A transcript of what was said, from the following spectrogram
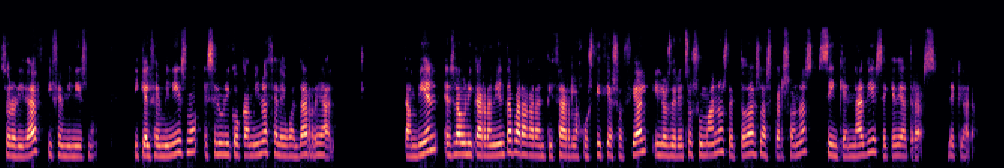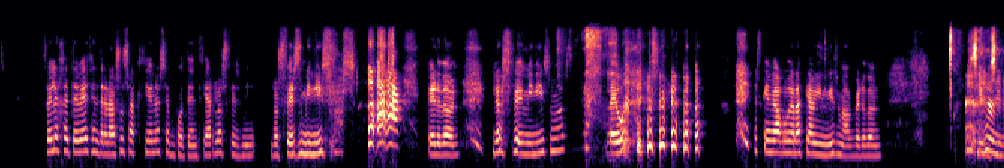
sororidad y feminismo, y que el feminismo es el único camino hacia la igualdad real. También es la única herramienta para garantizar la justicia social y los derechos humanos de todas las personas sin que nadie se quede atrás, declara. FLGTB centrará sus acciones en potenciar los, feminismos. Perdón, los feminismos. es que me hago gracia a mí misma, perdón. Sí, sí.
